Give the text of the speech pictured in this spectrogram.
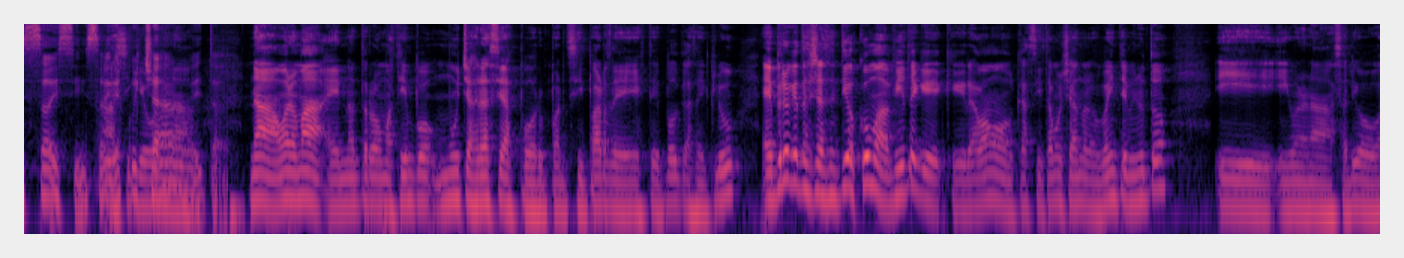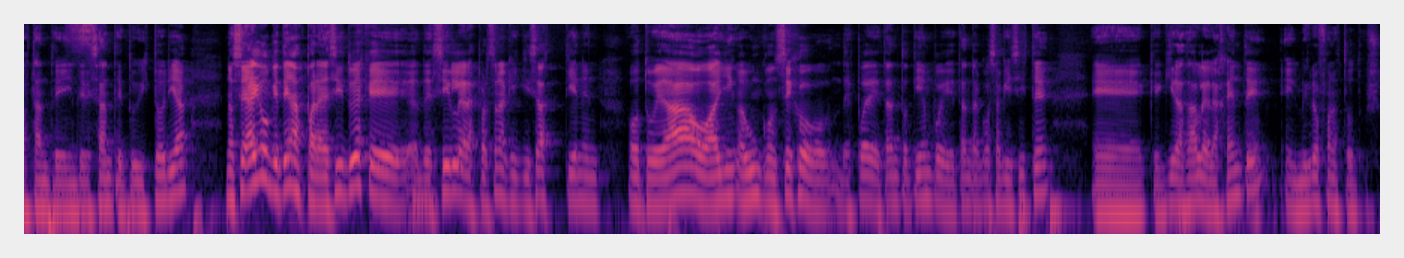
soy, sí, soy de escuchar y todo. Nada, bueno, más, eh, no te robo más tiempo. Muchas gracias por participar de este podcast del club. espero que te hayas sentido cómoda. Fíjate que, que grabamos casi, estamos llegando a los 20 minutos. Y, bueno, nada, salió bastante interesante tu historia. No sé, algo que tengas para decir, tuvieras que decirle a las personas que quizás tienen o tu edad o alguien, algún consejo después de tanto tiempo y de tanta cosa que hiciste eh, que quieras darle a la gente, el micrófono es todo tuyo.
